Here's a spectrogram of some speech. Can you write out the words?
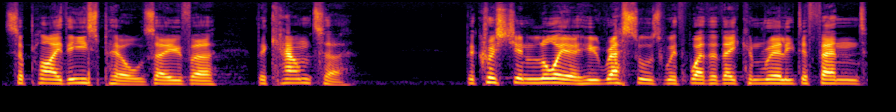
supply these pills over the counter? The Christian lawyer who wrestles with whether they can really defend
